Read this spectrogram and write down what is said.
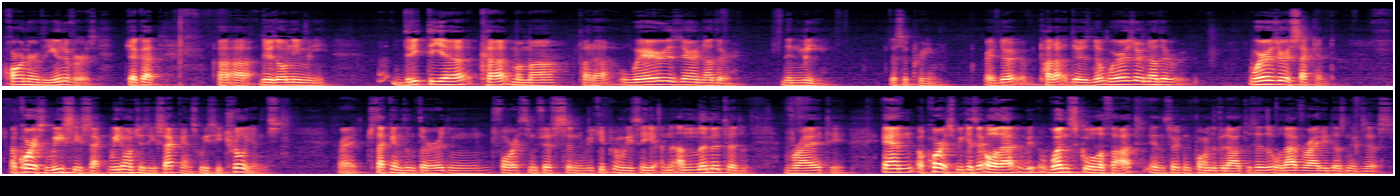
corner of the universe, jagat, uh, uh, there's only me. Dritya ka mama para. Where is there another? than me, the supreme. Right? There, there's no. Where is there another? Where is there a second? Of course, we see sec. We don't just see seconds. We see trillions. right? Seconds and thirds and fourths and fifths, and we keep and we see an unlimited variety. And of course, we can say, oh, that one school of thought in certain forms of Vedanta says, well, that variety doesn't exist,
